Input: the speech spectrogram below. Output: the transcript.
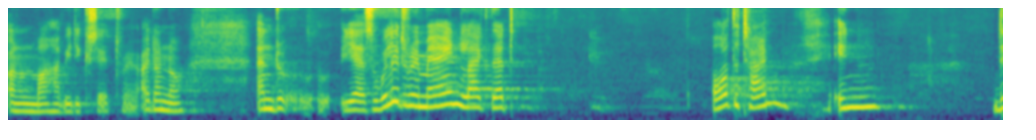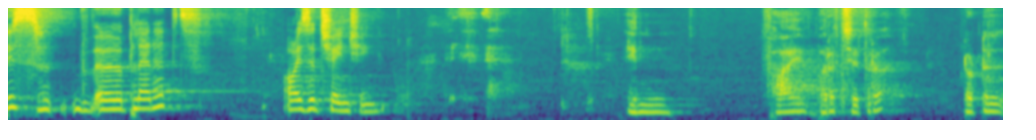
on Mahavideh Kshetra? I don't know. And yes, will it remain like that all the time in this uh, planet, or is it changing? In five Bharat Kshetra, total,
